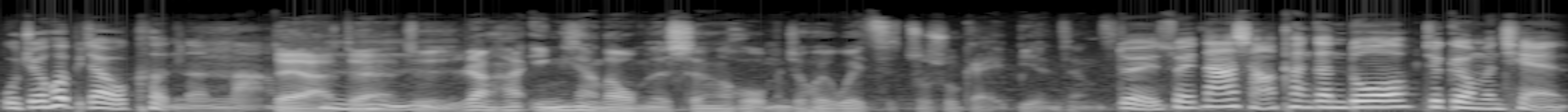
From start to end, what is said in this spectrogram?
我觉得会比较有可能啦。对啊，对啊，嗯、就是让它影响到我们的生活，我们就会为此做出改变，这样子。对，所以大家想要看更多，就给我们钱。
